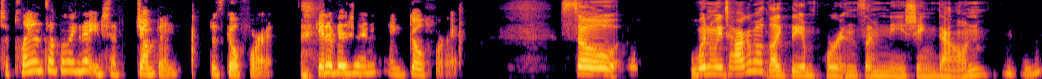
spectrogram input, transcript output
to plan something like that, you just have to jump in. Just go for it. Get a vision and go for it. So when we talk about like the importance of niching down, Mhm.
